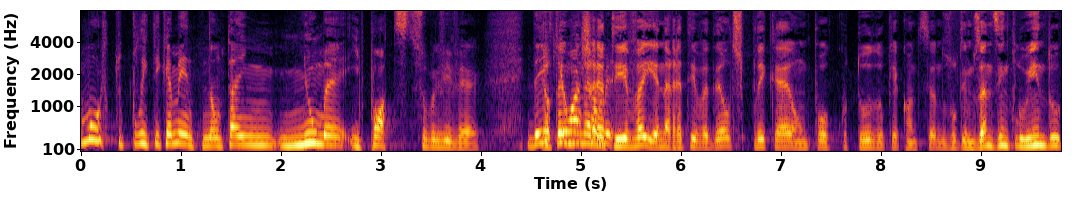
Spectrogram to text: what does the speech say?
morto politicamente, não tem nenhuma hipótese de sobreviver. Daí Ele tem uma narrativa e a narrativa dele explica um pouco tudo o que aconteceu nos últimos anos, incluindo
